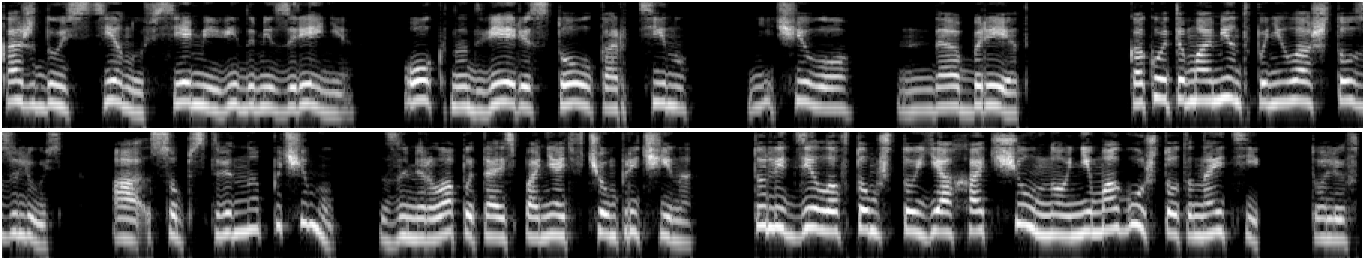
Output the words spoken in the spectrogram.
каждую стену всеми видами зрения. Окна, двери, стол, картину. Ничего. Да бред. Какой-то момент поняла, что злюсь. А, собственно, почему? Замерла, пытаясь понять, в чем причина. То ли дело в том, что я хочу, но не могу что-то найти, то ли в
